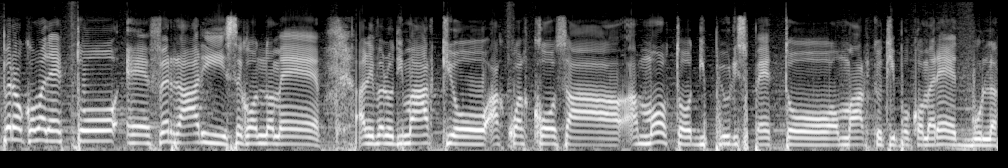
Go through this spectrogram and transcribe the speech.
Però come detto eh, Ferrari secondo me a livello di marchio ha qualcosa ha molto di più rispetto a un marchio tipo come Red Bull.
